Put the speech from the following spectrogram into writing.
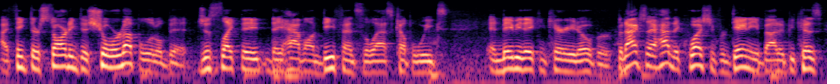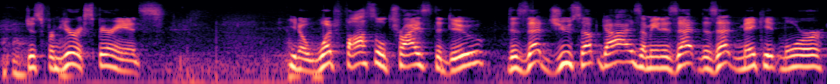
I think they're starting to shore it up a little bit, just like they they have on defense the last couple weeks. And maybe they can carry it over. But actually, I had a question for Danny about it because just from your experience, you know, what Fassel tries to do does that juice up guys? I mean, is that does that make it more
